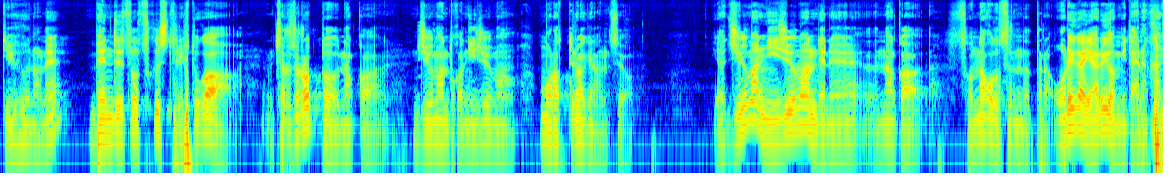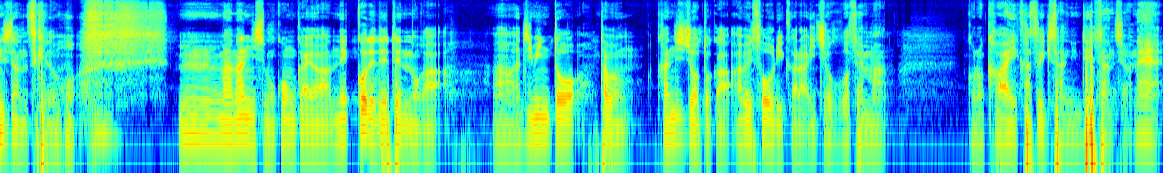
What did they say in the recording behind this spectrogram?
ていう風なね、弁舌を尽くしてる人が、ちょろちょろっとなんか10万とか20万もらってるわけなんですよ。いや、10万、20万でね、なんか、そんなことするんだったら、俺がやるよみたいな感じなんですけども、うん、まあ何にしても今回は根っこで出てるのが、あ自民党、多分幹事長とか安倍総理から1億5000万、この河合克行さんに出てたんですよね。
